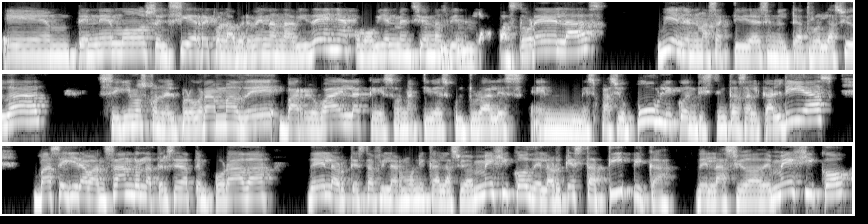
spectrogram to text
Em, tenemos el cierre con la verbena navideña, como bien mencionas, vienen las pastorelas, vienen más actividades en el Teatro de la Ciudad. Seguimos con el programa de Barrio Baila, que son actividades culturales en espacio público, en distintas alcaldías. Va a seguir avanzando la tercera temporada de la Orquesta Filarmónica de la Ciudad de México, de la Orquesta Típica de la Ciudad de México,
